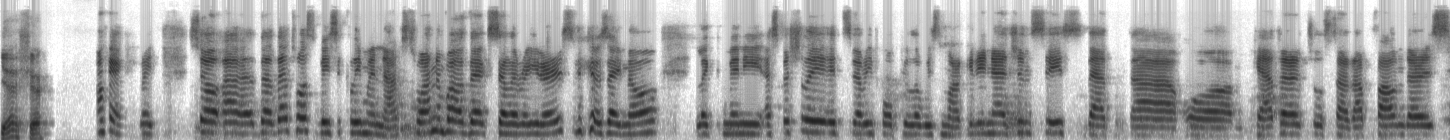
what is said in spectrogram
Yeah, sure. Okay, great. So uh, that, that was basically my next one about the accelerators because I know, like many, especially it's very popular with marketing agencies that uh, um, cater to startup founders,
